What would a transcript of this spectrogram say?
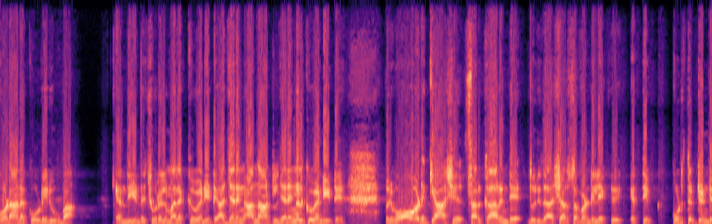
കോടാനക്കോടി രൂപ എന്ത് ചെയ്യുന്നുണ്ട് ചുരൽമലക്ക് വേണ്ടിയിട്ട് ആ ജന ആ നാട്ടിൽ ജനങ്ങൾക്ക് വേണ്ടിയിട്ട് ഒരുപാട് ക്യാഷ് സർക്കാരിന്റെ ദുരിതാശ്വാസ ഫണ്ടിലേക്ക് എത്തി കൊടുത്തിട്ടുണ്ട്.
